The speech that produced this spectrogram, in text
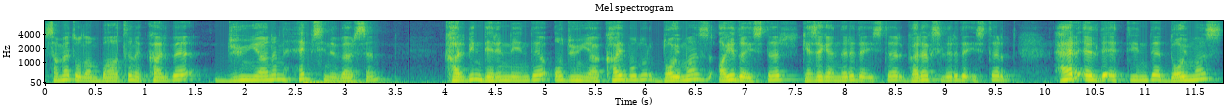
samet olan batını kalbe dünyanın hepsini versen, kalbin derinliğinde o dünya kaybolur, doymaz, ayı da ister, gezegenleri de ister, galaksileri de ister. Her elde ettiğinde doymaz,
